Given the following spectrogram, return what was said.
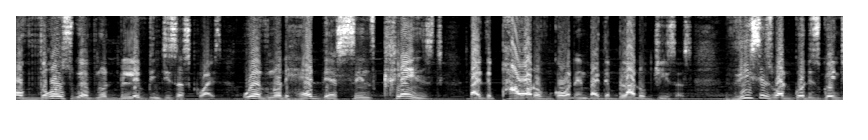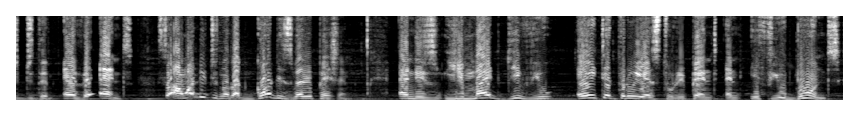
of those who have not believed in Jesus Christ, who have not had their sins cleansed by the power of God and by the blood of Jesus. This is what God is going to do them at the end. So I want you to know that God is very patient and is he might give you 83 years to repent and if you don't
